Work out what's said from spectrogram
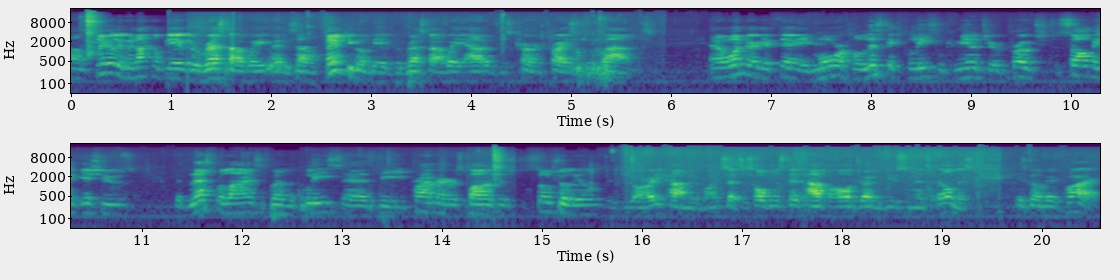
Um, clearly, we're not gonna be able to rest our way, at least I don't think you're gonna be able to wrest our way out of this current crisis of violence. And I wonder if there a more holistic police and community approach to solving issues with less reliance upon the police as the primary responders to social ills that you already commented on, such as homelessness, alcohol, drug abuse, and mental illness, is gonna be required.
